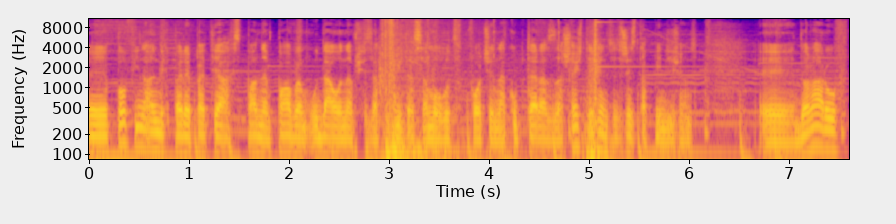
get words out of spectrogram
Y, Po finalnych perypetiach z panem Pawłem udało nam się zakupić ten samochód w kwocie na kup teraz za 6350 y, dolarów,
